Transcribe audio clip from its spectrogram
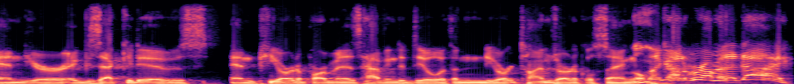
and your executives and PR department is having to deal with a New York Times article saying, "Oh my God, we're all going to die,"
